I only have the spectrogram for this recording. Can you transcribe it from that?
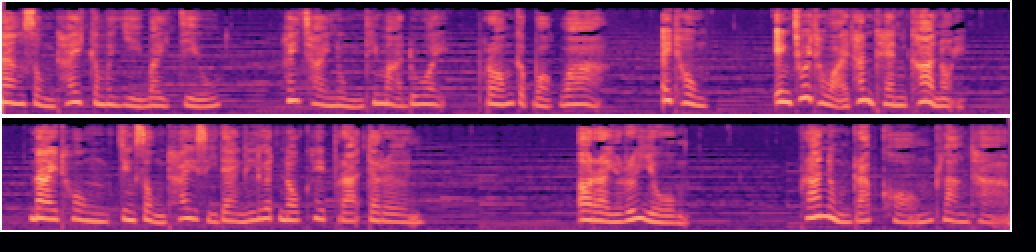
นางส่งไถ่กำมะหยี่ใบจิ๋วให้ชายหนุ่มที่มาด้วย พร้อมกับบอกว่า ไอ้ธงเองช่วยถวายท่านแทนข้าหน่อย นายธงจึงส่งไถ่สีแดงเลือดนกให้พระเจริญ อะไรหรือโยม พระหนุ่มรับของพลางถาม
